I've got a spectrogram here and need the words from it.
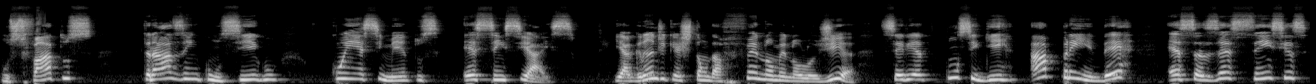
os fatos trazem consigo conhecimentos essenciais. E a grande questão da fenomenologia seria conseguir apreender essas essências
